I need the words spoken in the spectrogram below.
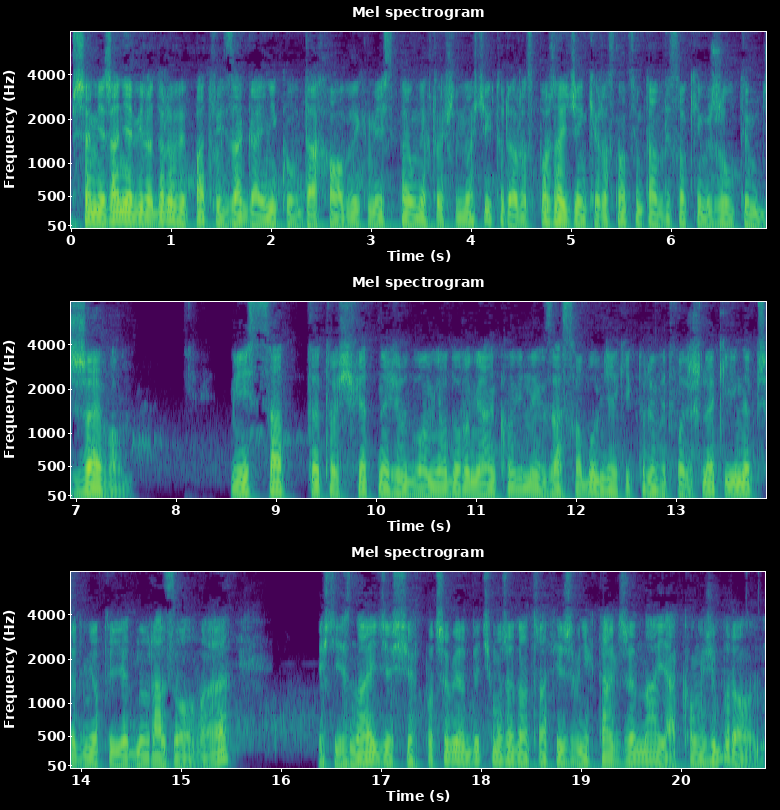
przemierzania wielodoru wypatruj zagajników dachowych, miejsc pełnych roślinności, które rozpoznać dzięki rosnącym tam wysokim żółtym drzewom. Miejsca te to świetne źródło miodu, rumianko i innych zasobów, dzięki którym wytworzysz leki i inne przedmioty jednorazowe. Jeśli znajdziesz się w potrzebie, być może natrafisz w nich także na jakąś broń.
